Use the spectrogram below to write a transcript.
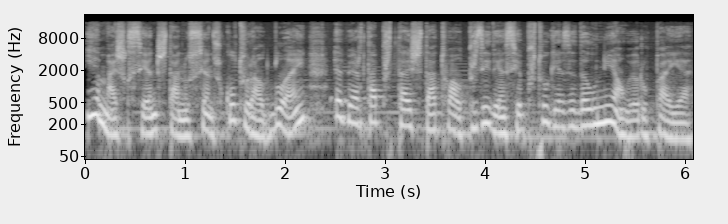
e a mais recente está no Centro Cultural de Belém, aberta a pretexto da atual presidência portuguesa da União Europeia.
